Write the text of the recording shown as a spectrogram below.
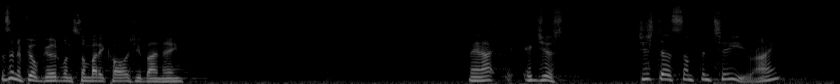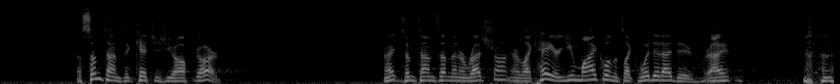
Doesn't it feel good when somebody calls you by name? Man, I, it just just does something to you, right? Now, sometimes it catches you off guard. Right? Sometimes I'm in a restaurant and they're like, "Hey, are you Michael?" And it's like, "What did I do?" Right? but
